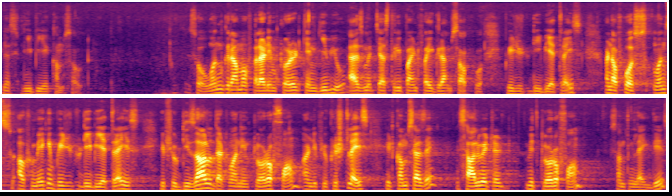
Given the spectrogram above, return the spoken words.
plus dBA comes out. So, 1 gram of palladium chloride can give you as much as 3.5 grams of PD to dBA thrice and of course once after making PD to dBA thrice if you dissolve that one in chloroform and if you crystallize it comes as a solvated with chloroform something like this.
